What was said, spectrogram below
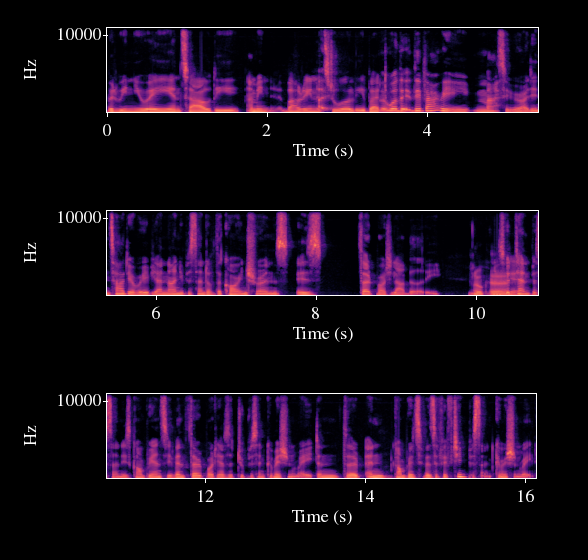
between UAE and Saudi? I mean, Bahrain it's too early, but uh, Well, they, they vary massively, right? In Saudi Arabia, 90% of the car insurance is third party liability. Okay. So 10% is comprehensive, and third party has a 2% commission rate, and third, and comprehensive has a 15% commission rate.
